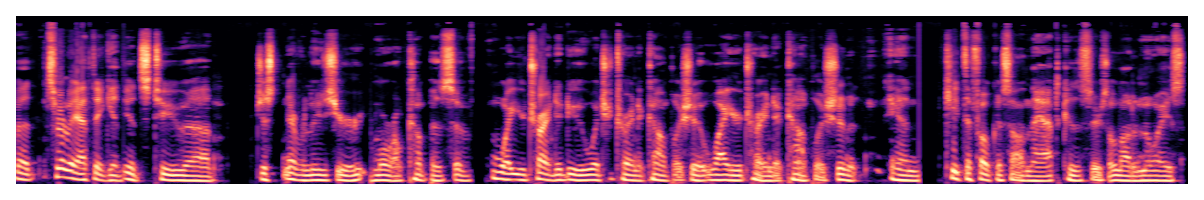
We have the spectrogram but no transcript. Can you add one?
But certainly, I think it, it's to uh, just never lose your moral compass of what you're trying to do, what you're trying to accomplish, it, why you're trying to accomplish it, and keep the focus on that because there's a lot of noise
